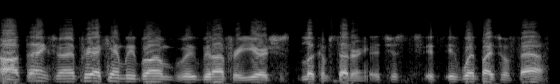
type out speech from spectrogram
Oh, thanks, man. I, pre- I can't believe um, we've been on for a year. It's just, look, I'm stuttering. It's just, it, it went by so fast.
